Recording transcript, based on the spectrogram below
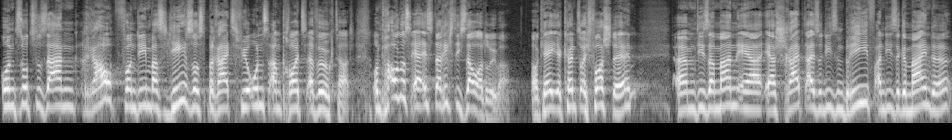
und sozusagen raubt von dem, was Jesus bereits für uns am Kreuz erwirkt hat. Und Paulus, er ist da richtig sauer drüber. Okay, ihr könnt es euch vorstellen. Ähm, dieser Mann, er, er schreibt also diesen Brief an diese Gemeinde,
